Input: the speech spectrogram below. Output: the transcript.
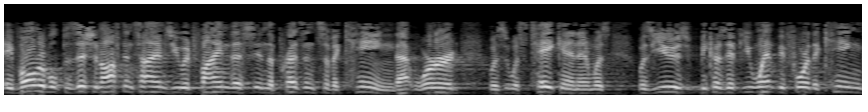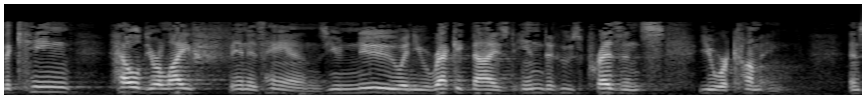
a vulnerable position. Oftentimes you would find this in the presence of a king. That word was, was taken and was, was used because if you went before the king, the king held your life in his hands. You knew and you recognized into whose presence you were coming. And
